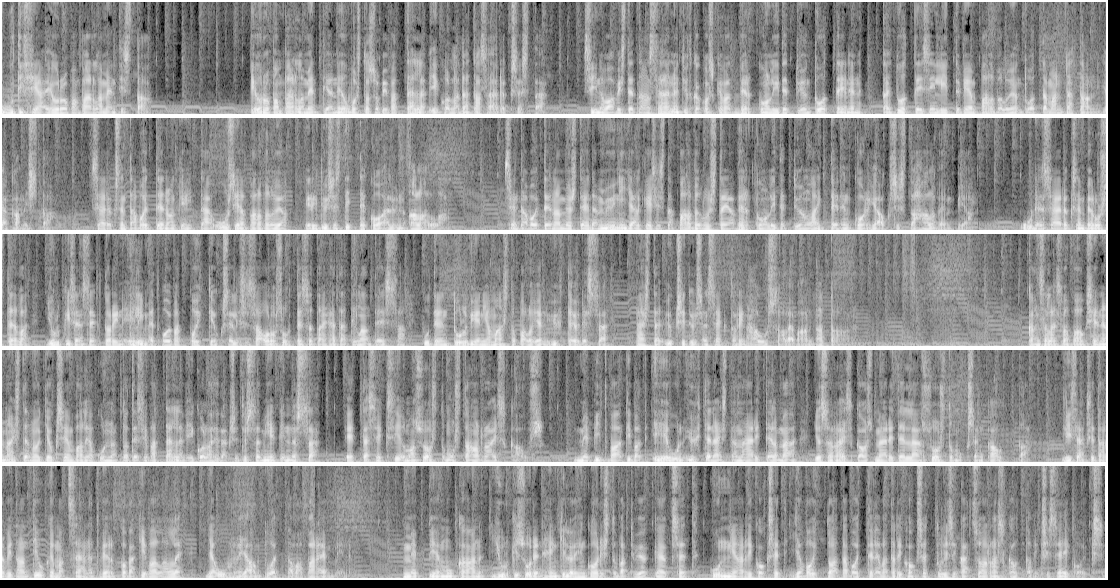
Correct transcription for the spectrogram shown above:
Uutisia Euroopan parlamentista. Euroopan parlamentti ja neuvosto sopivat tällä viikolla datasäädöksestä. Siinä vahvistetaan säännöt, jotka koskevat verkkoon liitettyjen tuotteiden tai tuotteisiin liittyvien palvelujen tuottaman datan jakamista. Säädöksen tavoitteena on kehittää uusia palveluja erityisesti tekoälyn alalla. Sen tavoitteena on myös tehdä myynnin jälkeisistä palveluista ja verkkoon liitettyjen laitteiden korjauksista halvempia. Uuden säädöksen perusteella julkisen sektorin elimet voivat poikkeuksellisissa olosuhteissa tai hätätilanteissa, kuten tulvien ja maastopalojen yhteydessä, päästä yksityisen sektorin hallussa olevaan dataan. Kansalaisvapauksien ja naisten oikeuksien valiokunnat totesivat tällä viikolla hyväksytyssä mietinnössä, että seksi ilman suostumusta on raiskaus. MEPit vaativat EUn yhtenäistä määritelmää, jossa raiskaus määritellään suostumuksen kautta. Lisäksi tarvitaan tiukemmat säännöt verkkoväkivallalle ja uhreja on tuettava paremmin. Meppien mukaan julkisuuden henkilöihin kohdistuvat hyökkäykset, kunniarikokset ja voittoa tavoittelevat rikokset tulisi katsoa raskauttaviksi seikoiksi.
